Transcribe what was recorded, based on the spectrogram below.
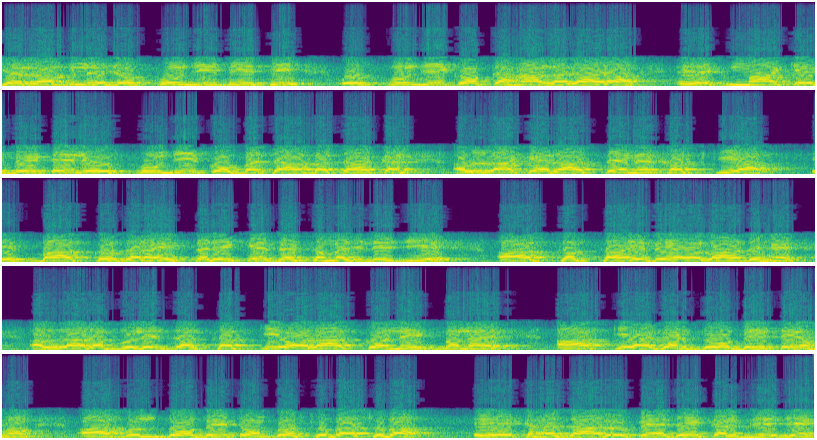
کہ رب نے جو پونجی دی تھی، اس پونجی کو کہاں لگایا؟ ایک ماں کے بیٹے نے اس پونجی کو بچا بچا کر اللہ کے راستے میں خرچ کیا۔ اس بات کو ذرا اس طریقے سے سمجھ لیجیے۔ آپ سب صاحب اولاد ہیں۔ اللہ رب العزت سب کی اولاد کو نیک بنائے۔ آپ کے اگر دو بیٹے ہوں، آپ ان دو بیٹوں کو صبح صبح ایک ہزار روپے دے کر بھیجیں۔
